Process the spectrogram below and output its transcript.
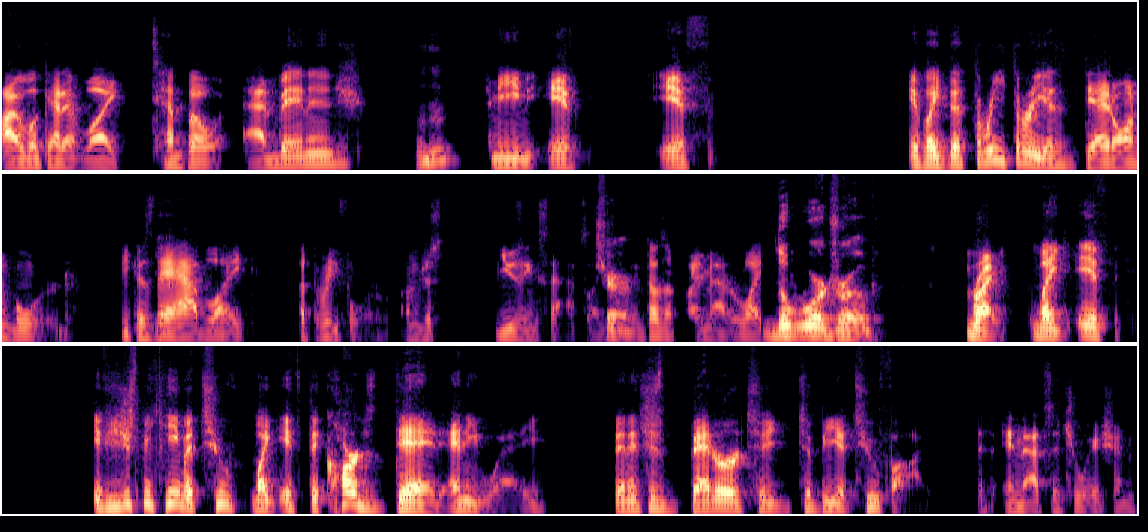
I look at it like tempo advantage. Mhm. I mean, if if if like the three three is dead on board because they have like a three four, I'm just using stats. Like Sure. it doesn't really matter. Like The wardrobe. Right. Like if if you just became a two like if the card's dead anyway, then it's just better to to be a two five in that situation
